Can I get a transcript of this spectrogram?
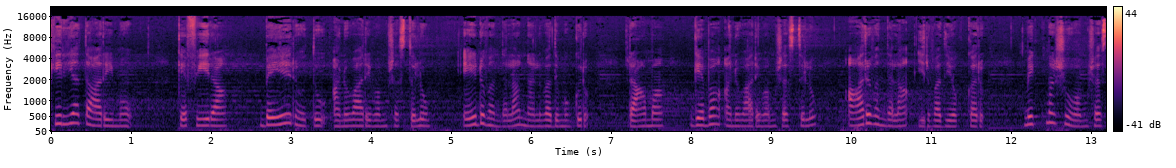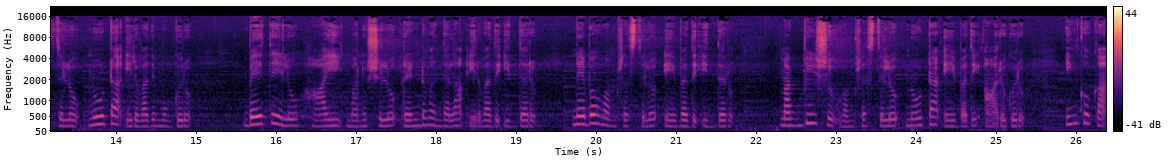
కిర్యతారీము కెఫీరా బెయేరోతు అనువారి వంశస్థులు ఏడు వందల నలభై ముగ్గురు. రామ గెబ అనువారి వంశస్థులు ఆరు వందల ఇరవై ఒక్కరు. మిక్మషు వంశస్థులు నూట ఇరవై ముగ్గురు. బేతేలు హాయి మనుషులు రెండు వందల ఇరవై ఇద్దరు. నెబో వంశస్థులు ఏబది ఇద్దరు. మగ్బీషు వంశస్థులు నూట ఏబది ఆరుగురు. ఇంకొక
